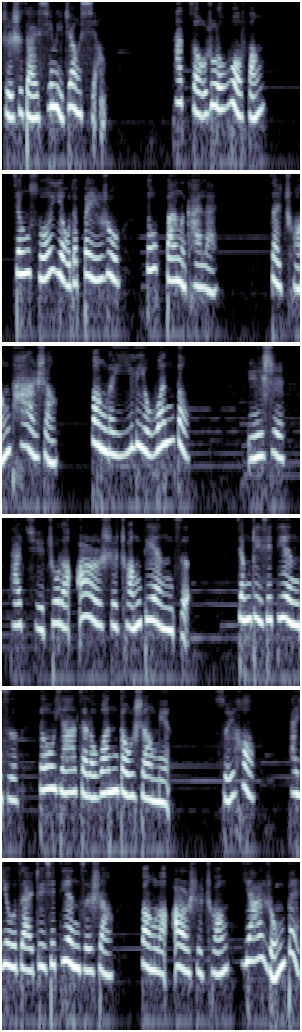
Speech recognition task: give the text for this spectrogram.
只是在心里这样想。她走入了卧房，将所有的被褥都搬了开来。在床榻上放了一粒豌豆，于是他取出了二十床垫子，将这些垫子都压在了豌豆上面。随后，他又在这些垫子上放了二十床鸭绒被。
